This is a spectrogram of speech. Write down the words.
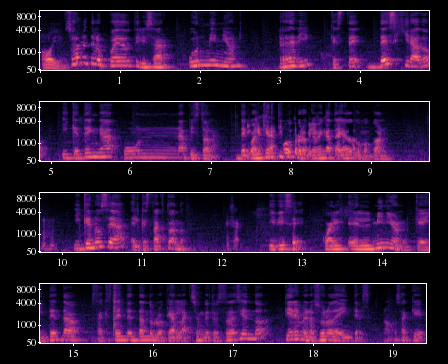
Oye, Solamente lo puede utilizar un minion ready que esté desgirado y que tenga una pistola de cualquier tipo, pero que venga tallado como gun. Ujú, Y que no sea el que está actuando. Exacto. Y dice, cual, el minion que intenta, o sea, que está intentando bloquear la acción que tú estás haciendo, tiene menos uno de interest, ¿no? O sea que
